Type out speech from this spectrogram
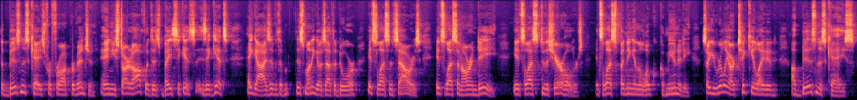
the business case for fraud prevention. And you started off with as basic as, as it gets. Hey guys, if the, this money goes out the door, it's less in salaries, it's less in R and D, it's less to the shareholders, it's less spending in the local community. So you really articulated a business case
